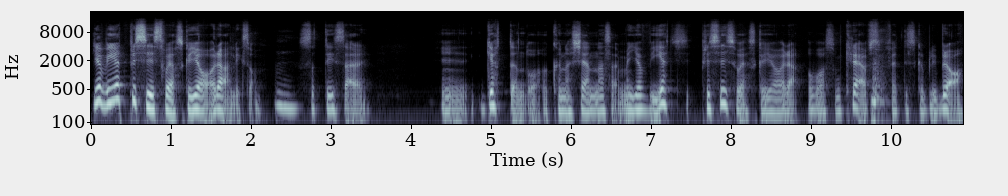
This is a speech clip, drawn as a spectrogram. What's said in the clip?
Jag vet precis vad jag ska göra. Liksom. Mm. Så det är så här, eh, gött ändå att kunna känna så här, men jag vet precis vad jag ska göra och vad som krävs för att det ska bli bra.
